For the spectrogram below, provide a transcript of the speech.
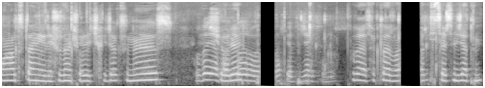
16 taneyle şuradan şöyle çıkacaksınız. burada yataklar Şöyle. var. Yatacaksınız. Burada yataklar var. İsterseniz yatın.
